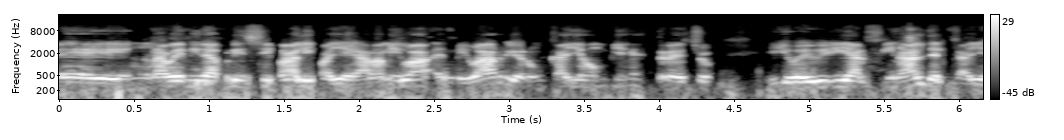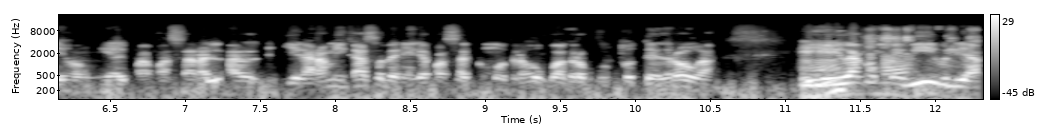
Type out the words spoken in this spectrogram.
eh, en una avenida principal y para llegar a mi, en mi barrio era un callejón bien estrecho y yo vivía al final del callejón y para pasar al, llegar a mi casa tenía que pasar como tres o cuatro puntos de droga. Y yo iba con mi Biblia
